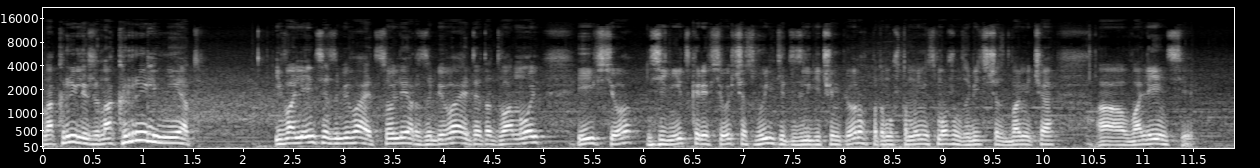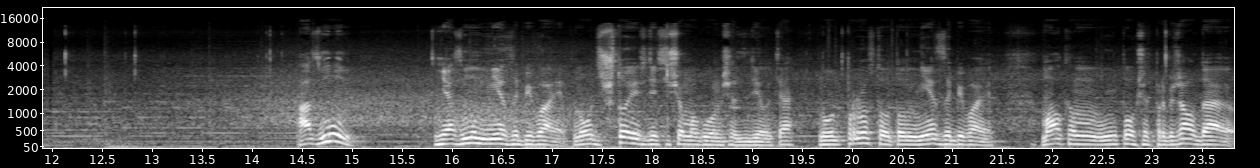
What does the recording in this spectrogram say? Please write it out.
Накрыли же, накрыли, нет. И Валенсия забивает, Солер забивает, это 2-0. И все, Зенит, скорее всего, сейчас вылетит из Лиги Чемпионов, потому что мы не сможем забить сейчас два мяча а, Валенсии. Азмун. И Азмун не забивает. Ну вот что я здесь еще могу вам сейчас сделать, а? Ну вот просто вот он не забивает. Малком неплохо сейчас пробежал, да,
